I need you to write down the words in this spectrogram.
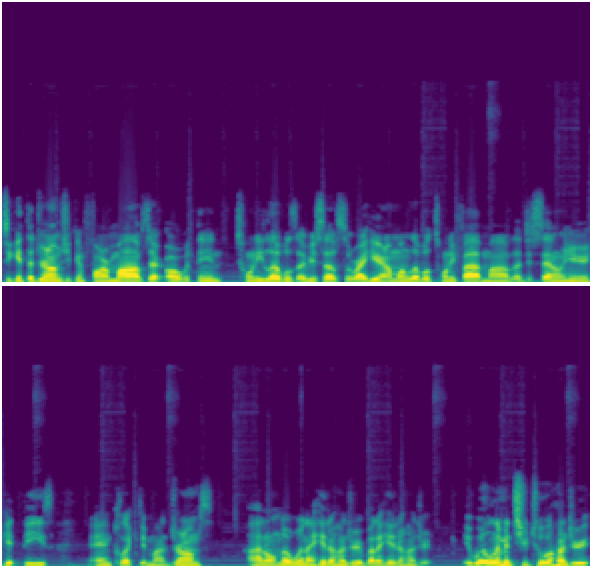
to get the drums you can farm mobs that are within 20 levels of yourself. So right here i'm on level 25 mobs. I just sat on here hit these and collected my drums. I don't know when i hit 100 but i hit 100 it will limit you to 100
